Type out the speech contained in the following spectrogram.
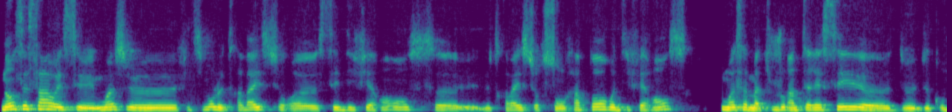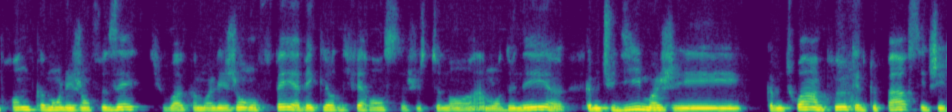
Non, c'est ça, ouais. C'est, moi, je, effectivement, le travail sur euh, ces différences, euh, le travail sur son rapport aux différences, moi, ça m'a toujours intéressé euh, de, de, comprendre comment les gens faisaient, tu vois, comment les gens ont fait avec leurs différences, justement, à un moment donné. comme tu dis, moi, j'ai comme toi un peu quelque part, c'est que j'ai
